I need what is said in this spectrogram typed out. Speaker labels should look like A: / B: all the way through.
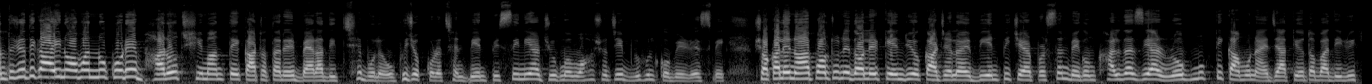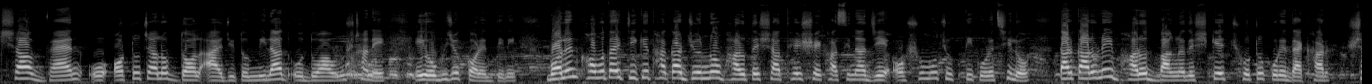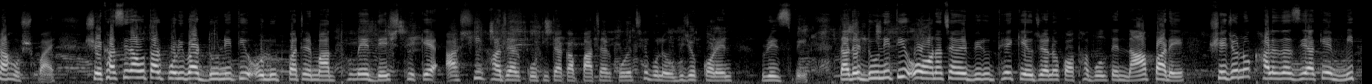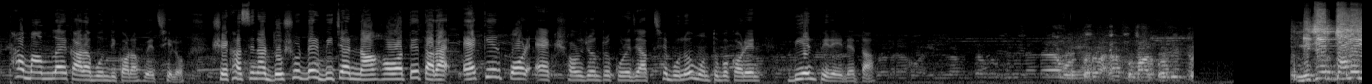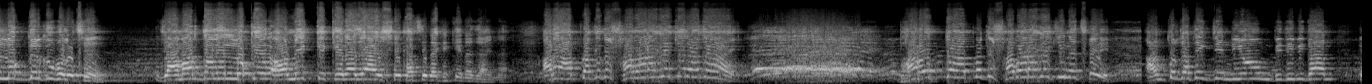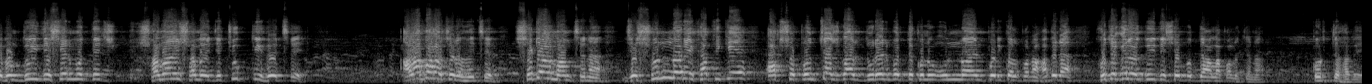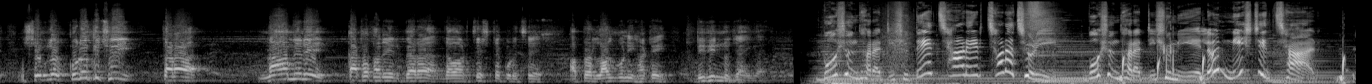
A: আন্তর্জাতিক আইন অমান্য করে ভারত সীমান্তে কাটাতারের বেড়া দিচ্ছে বলে অভিযোগ করেছেন বিএনপির সিনিয়র যুগ্ম মহাসচিব রুহুল কবির রেজভি সকালে নয়াপল্টনে দলের কেন্দ্রীয় কার্যালয়ে বিএনপি চেয়ারপারসন বেগম খালেদা জিয়ার রোগমুক্তি কামনায় জাতীয়তাবাদী রিক্সা ভ্যান ও অটো চালক দল আয়োজিত মিলাদ ও দোয়া অনুষ্ঠানে এই অভিযোগ করেন তিনি বলেন ক্ষমতায় টিকে থাকার জন্য ভারতের সাথে শেখ হাসিনা যে অসম চুক্তি করেছিল তার কারণেই ভারত বাংলাদেশকে ছোট করে দেখার সাহস পায় শেখ হাসিনা ও তার পরিবার দুর্নীতি ও লুটপাটের মাধ্যমে দেশ থেকে আশি হাজার কোটি টাকা পাচার করেছে বলে অভিযোগ করেন রিজভি তাদের দুর্নীতি ও অনাচারের বিরুদ্ধে কেউ যেন কথা বলতে না পারে সেজন্য খালেদা জিয়াকে মিথ্যা মামলায় কারাবন্দী করা হয়েছিল শেখ হাসিনার দোসরদের বিচার না হওয়াতে তারা একের পর এক ষড়যন্ত্র করে যাচ্ছে বলেও মন্তব্য করেন বিএনপির এই নেতা নিজের দলের লোকদেরকে বলেছে যে আমার দলের লোকের অনেককে কেনা যায় শেখ হাসিনাকে কেনা যায় না আরে আপনাকে তো সবার আগে কেনা যায় ভারত তো আপনাকে সবার আগে কিনেছে আন্তর্জাতিক যে নিয়ম বিধিবিধান এবং দুই দেশের মধ্যে সময়ে
B: সময়ে যে চুক্তি হয়েছে আলাপ আলোচনা হয়েছে সেটাও মানছে না যে শূন্য রেখা থেকে একশো পঞ্চাশ গড় দূরের মধ্যে কোনো উন্নয়ন পরিকল্পনা হবে না হতে গেলেও দুই দেশের মধ্যে আলাপ আলোচনা করতে হবে সেগুলোর কোনো কিছুই তারা না মেনে কাটাতারের বেড়া দেওয়ার চেষ্টা করেছে আপনার লালমনিহাটে বিভিন্ন জায়গায় বসুন্ধরা টিস্যুতে ছাড়ের ছড়াছড়ি বসুন্ধরা টিস্যু নিয়ে এলো নিশ্চিত ছাড়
